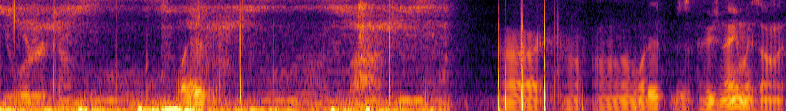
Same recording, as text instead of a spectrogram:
You order something? What is it? Alright. Don't know what it is. Whose name is on it?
